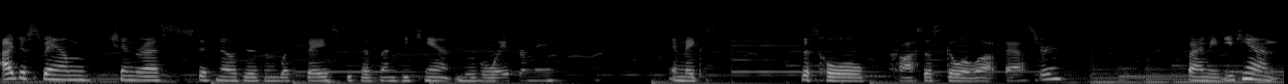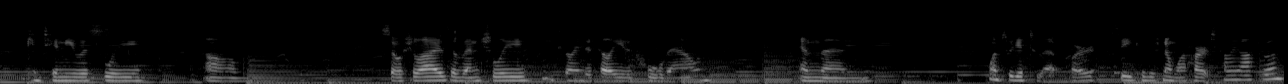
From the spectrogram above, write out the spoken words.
I just spam chin rests, sniff noses, and lick face because then he can't move away from me. It makes this whole process go a lot faster. But I mean, you can't continuously um, socialize eventually. It's going to tell you to cool down. And then once we get to that part, see, because there's no more hearts coming off of him.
